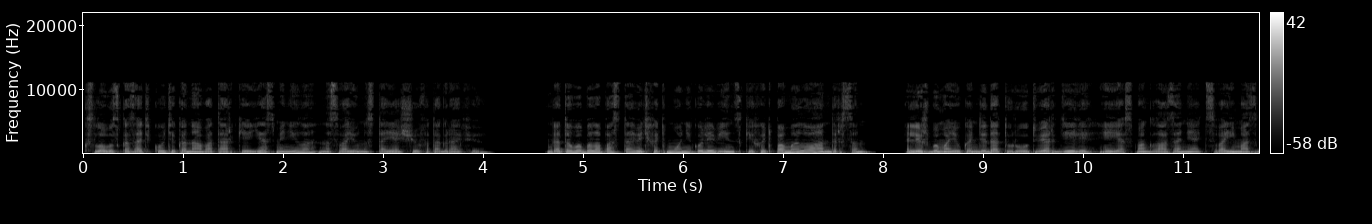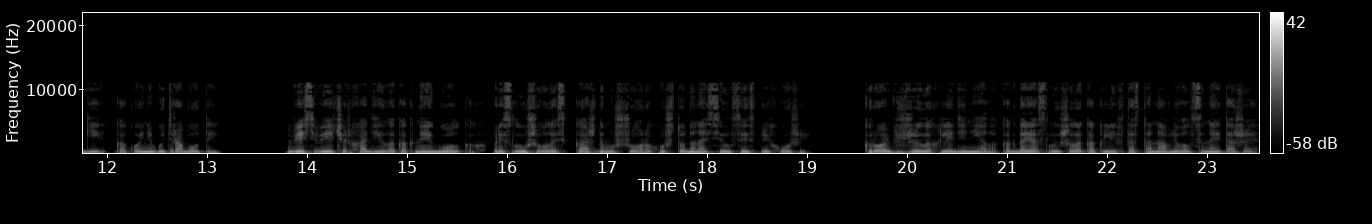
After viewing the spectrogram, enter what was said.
К слову сказать, котика на аватарке я сменила на свою настоящую фотографию. Готова была поставить хоть Монику Левински, хоть Памелу Андерсон, лишь бы мою кандидатуру утвердили, и я смогла занять свои мозги какой-нибудь работой. Весь вечер ходила как на иголках, прислушивалась к каждому шороху, что доносился из прихожей. Кровь в жилах леденела, когда я слышала, как лифт останавливался на этаже.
